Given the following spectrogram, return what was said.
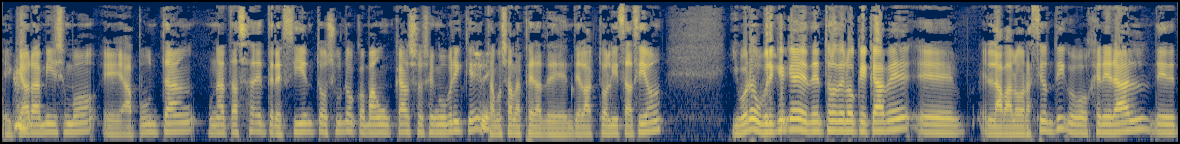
eh, que ahora mismo eh, apuntan una tasa de 301,1 casos en Ubrique. Estamos a la espera de, la actualización. Y bueno, Ubrique que dentro de lo que cabe, eh, la valoración, digo, general de,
